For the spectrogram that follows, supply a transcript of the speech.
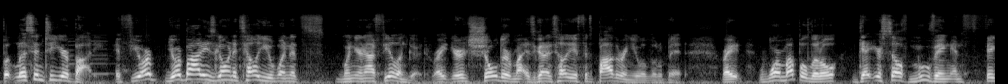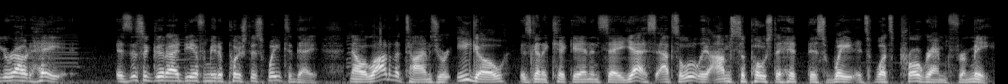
But listen to your body. If your your body is going to tell you when it's when you're not feeling good, right? Your shoulder is going to tell you if it's bothering you a little bit, right? Warm up a little, get yourself moving, and figure out, hey, is this a good idea for me to push this weight today? Now, a lot of the times your ego is going to kick in and say, yes, absolutely, I'm supposed to hit this weight. It's what's programmed for me.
